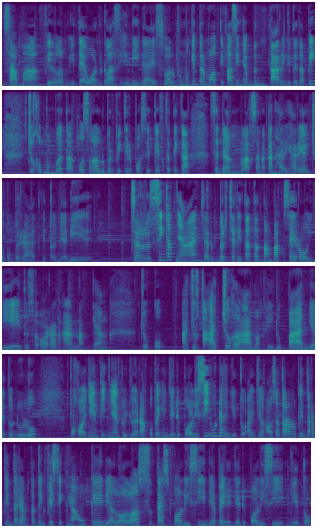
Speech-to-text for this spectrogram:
sama film Itaewon Class ini guys. Walaupun mungkin termotivasinya bentar gitu tapi cukup membuat aku selalu berpikir positif ketika sedang melaksanakan hari-hari yang cukup berat gitu. Jadi cer singkatnya cer bercerita tentang Pak Seroye itu seorang anak yang cukup acuh tak acuh lah sama kehidupan. Dia tuh dulu pokoknya intinya tujuan aku pengen jadi polisi udah gitu aja. Nggak usah terlalu pinter-pinter yang penting fisiknya oke okay, dia lolos tes polisi dia pengen jadi polisi gitu.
